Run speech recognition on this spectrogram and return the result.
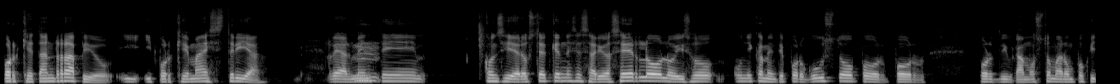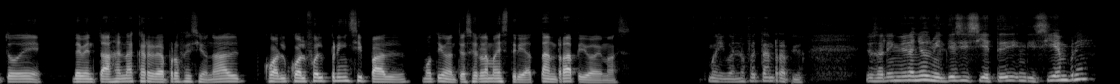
¿por qué tan rápido y, por qué maestría? Mm. ¿Realmente considera usted que es necesario hacerlo? ¿Lo hizo únicamente por gusto, por, por, por digamos, tomar un poquito de, ventaja en la carrera profesional? ¿Cuál, ¿Cuál fue el principal motivante a hacer la maestría tan rápido además? Bueno, igual no fue tan rápido. Yo salí en el año 2017, en diciembre.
